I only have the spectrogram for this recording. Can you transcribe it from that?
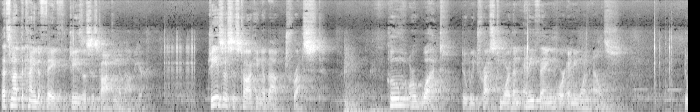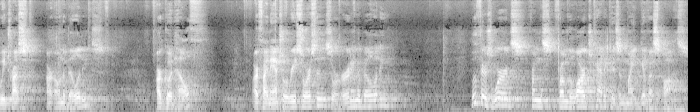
That's not the kind of faith Jesus is talking about here. Jesus is talking about trust. Whom or what do we trust more than anything or anyone else? Do we trust our own abilities, our good health, our financial resources or earning ability. Luther's words from the, from the large catechism might give us pause.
